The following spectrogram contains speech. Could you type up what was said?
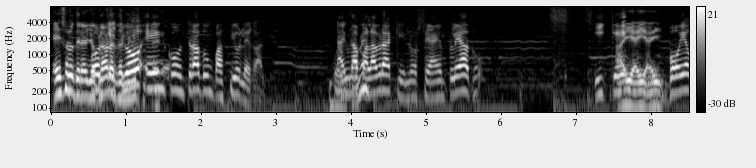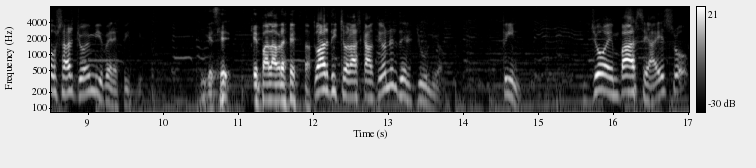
Eso lo tenía yo claro desde yo he encontrado un vacío legal. Hay una palabra que no se ha empleado y que voy a usar yo en mi beneficio. ¿Y qué, qué palabra es esta? Tú has dicho las canciones del Junior. Fin. Yo en base a eso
